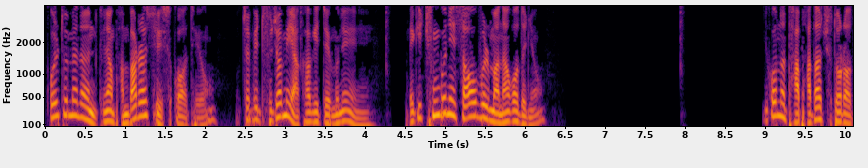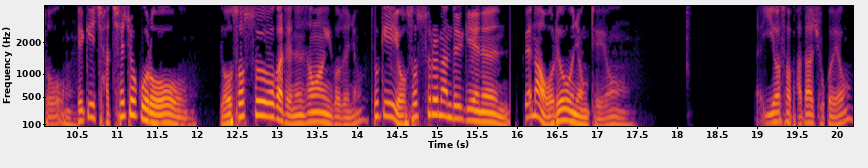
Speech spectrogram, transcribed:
골 두면은 그냥 반발할 수 있을 것 같아요. 어차피 두 점이 약하기 때문에 백이 충분히 싸워볼 만 하거든요. 이거는 다 받아주더라도 백이 자체적으로 6수가 되는 상황이거든요. 흑이 6수를 만들기에는 꽤나 어려운 형태예요. 자, 이어서 받아주고요.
